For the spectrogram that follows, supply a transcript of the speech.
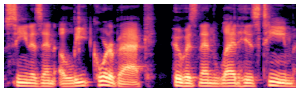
seen as an elite quarterback who has then led his team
